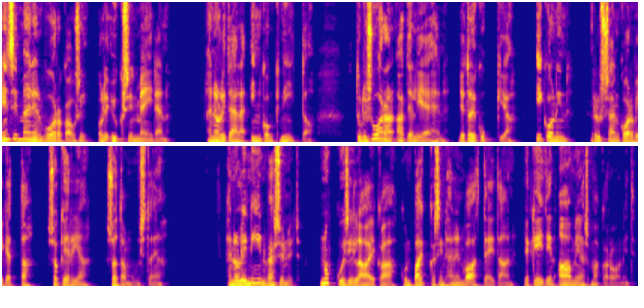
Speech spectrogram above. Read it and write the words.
Ensimmäinen vuorokausi oli yksin meidän. Hän oli täällä incognito, tuli suoraan ateliehen ja toi kukkia, ikonin, ryssän korviketta, sokeria, sotamuistoja. Hän oli niin väsynyt, nukkui sillä aikaa, kun paikkasin hänen vaatteitaan ja keitin aamiasmakaronit.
